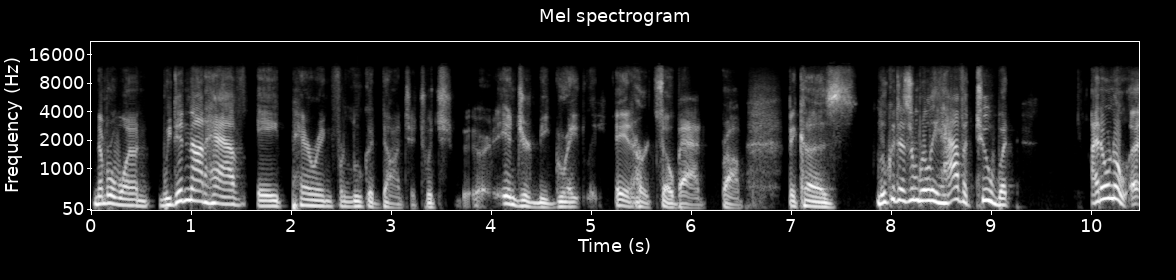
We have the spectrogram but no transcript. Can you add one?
Number one, we did not have a pairing for Luka Doncic, which injured me greatly. It hurt so bad, Rob, because Luka doesn't really have a two, but I don't know. Uh,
